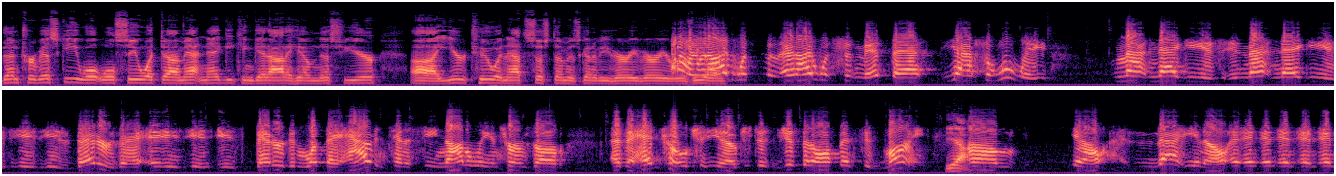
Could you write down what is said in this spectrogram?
than Trubisky. We'll, we'll see what uh, Matt Nagy can get out of him this year. Uh, year two in that system is going to be very, very revealing. and, I would, and I would submit that, yeah, absolutely. Matt Nagy is, is Matt Nagy is, is, is better than is, is, is better than what they have in Tennessee. Not only in terms of as a head coach, you know, just a, just an offensive mind. Yeah. Um, you know that you know, and and, and, and, and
